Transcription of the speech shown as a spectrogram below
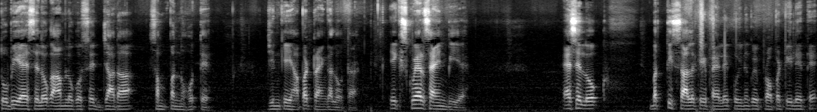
तो भी ऐसे लोग आम लोगों से ज़्यादा संपन्न होते जिनके यहाँ पर ट्रायंगल होता है। एक स्क्वायर साइन भी है। ऐसे लोग बत्तीस साल के पहले कोई ना कोई प्रॉपर्टी लेते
